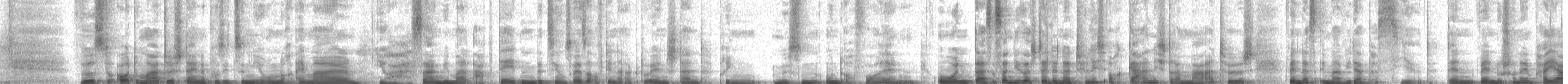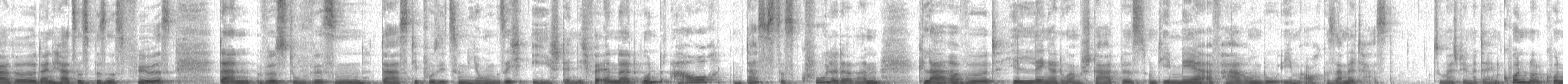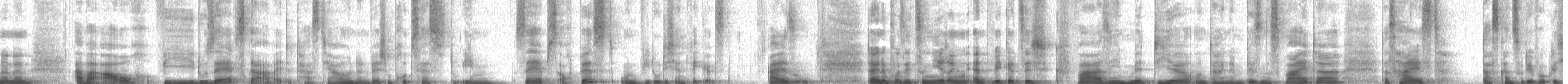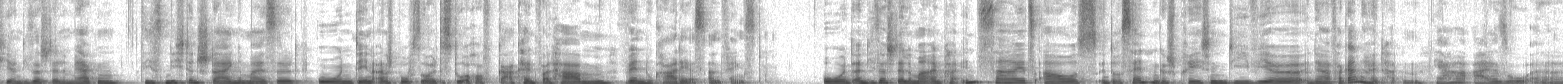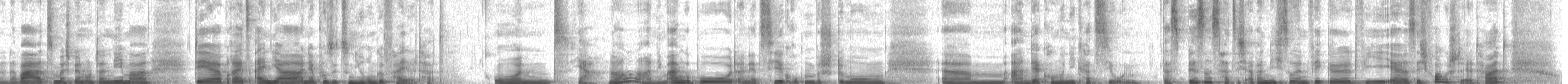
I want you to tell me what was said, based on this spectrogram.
wirst du automatisch deine Positionierung noch einmal, ja, sagen wir mal, updaten bzw. auf den aktuellen Stand bringen müssen und auch wollen. Und das ist an dieser Stelle natürlich auch gar nicht dramatisch, wenn das immer wieder passiert. Denn wenn du schon ein paar Jahre dein Herzensbusiness führst, dann wirst du wissen, dass die Positionierung sich eh ständig verändert und auch, und das ist das Coole daran, klarer wird, je länger du am Start bist und je mehr Erfahrung du eben auch gesammelt hast zum Beispiel mit deinen Kunden und Kundinnen, aber auch, wie du selbst gearbeitet hast, ja, und in welchem Prozess du eben selbst auch bist und wie du dich entwickelst. Also, deine Positionierung entwickelt sich quasi mit dir und deinem Business weiter. Das heißt, das kannst du dir wirklich hier an dieser Stelle merken. Sie ist nicht in Stein gemeißelt und den Anspruch solltest du auch auf gar keinen Fall haben, wenn du gerade erst anfängst. Und an dieser Stelle mal ein paar Insights aus Interessentengesprächen, die wir in der Vergangenheit hatten. Ja, also äh, da war zum Beispiel ein Unternehmer, der bereits ein Jahr an der Positionierung gefeilt hat. Und ja, ne, an dem Angebot, an der Zielgruppenbestimmung, ähm, an der Kommunikation. Das Business hat sich aber nicht so entwickelt, wie er es sich vorgestellt hat.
